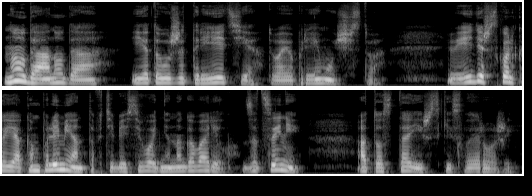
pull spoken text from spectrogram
Ну да, ну да. И это уже третье твое преимущество. Видишь, сколько я комплиментов тебе сегодня наговорил? Зацени. А то стоишь с кислой рожей.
